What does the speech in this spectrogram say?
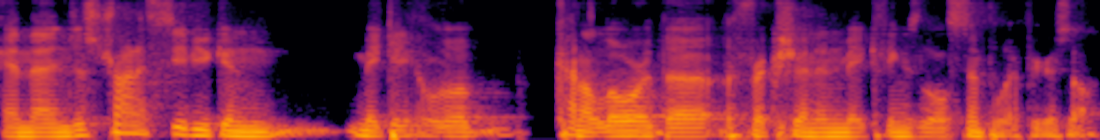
And then just trying to see if you can make it a little, kind of lower the, the friction and make things a little simpler for yourself.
